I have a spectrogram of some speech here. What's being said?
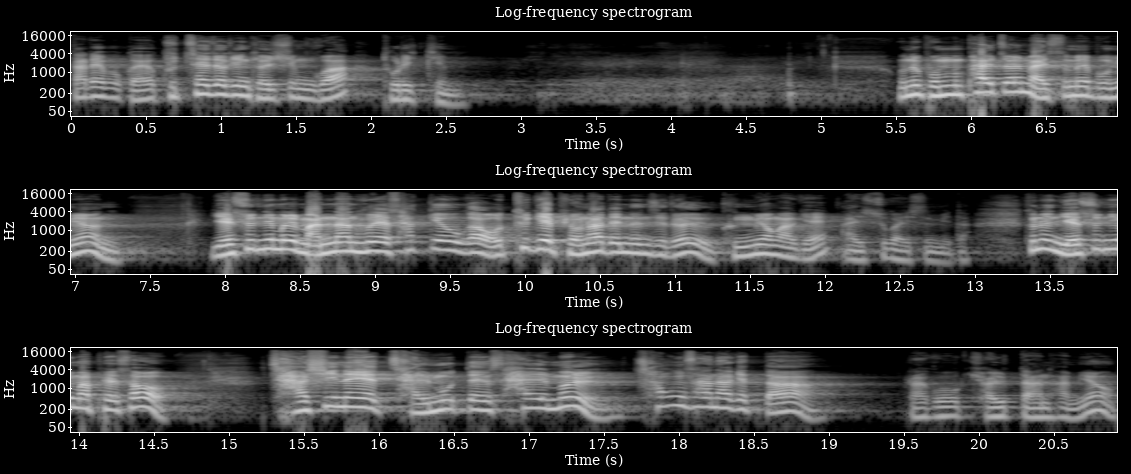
따라해 볼까요? 구체적인 결심과 돌이킴. 오늘 본문 8절 말씀에 보면 예수님을 만난 후에 사개오가 어떻게 변화됐는지를 극명하게 알 수가 있습니다. 그는 예수님 앞에서 자신의 잘못된 삶을 청산하겠다 라고 결단하며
